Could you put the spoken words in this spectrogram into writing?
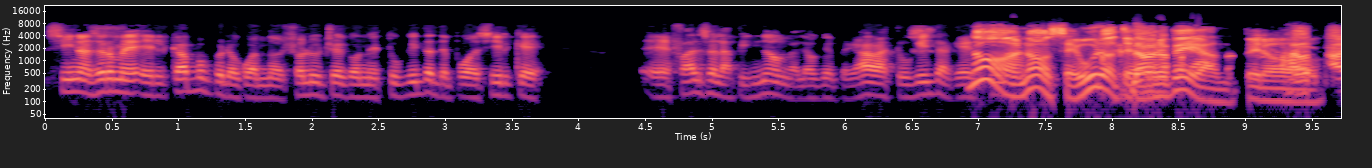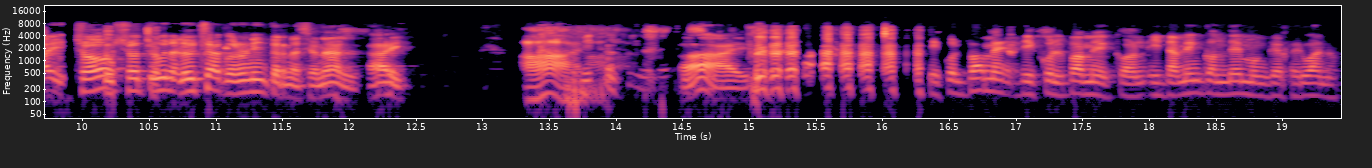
sin hacerme el capo, pero cuando yo luché con Estuquita, te puedo decir que es falso la pindonga, lo que pegaba Estuquita. Que es No, una- no, seguro te No, no, repegan, pero. Ay, yo, yo tuve una lucha con un internacional. Ay, Ay, ay. Disculpame, disculpame, con, y también con Demon, que es peruano.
